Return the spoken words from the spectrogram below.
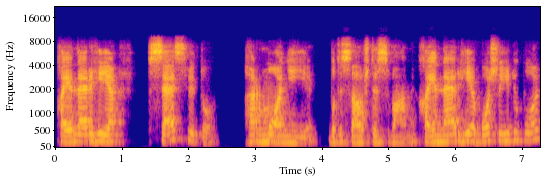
Хай енергія Всесвіту, гармонії буде завжди з вами. Хай енергія Божої любові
